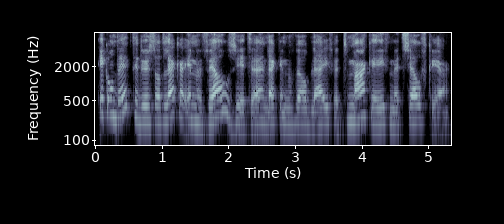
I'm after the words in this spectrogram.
ik ontdekte dus dat lekker in mijn vel zitten en lekker in mijn vel blijven te maken heeft met selfcare.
